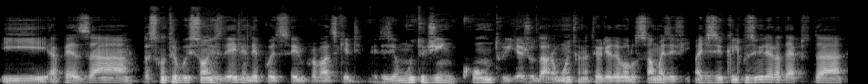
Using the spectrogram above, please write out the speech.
E apesar das contribuições dele, depois de serem provados que eles iam muito de encontro e ajudaram muito na teoria da evolução, mas enfim, mas diziam que inclusive ele era adepto da,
